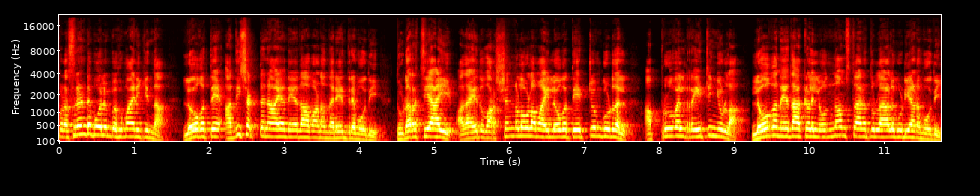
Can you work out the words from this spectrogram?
പ്രസിഡന്റ് പോലും ബഹുമാനിക്കുന്ന ലോകത്തെ അതിശക്തനായ നേതാവാണ് നരേന്ദ്രമോദി. തുടർച്ചയായി അതായത് വർഷങ്ങളോളമായി ലോകത്തെ ഏറ്റവും കൂടുതൽ അപ്രൂവൽ റേറ്റിംഗ് ഉള്ള ലോക നേതാക്കളിൽ ഒന്നാം സ്ഥാനത്തുള്ള ആൾ കൂടിയാണ് മോദി.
